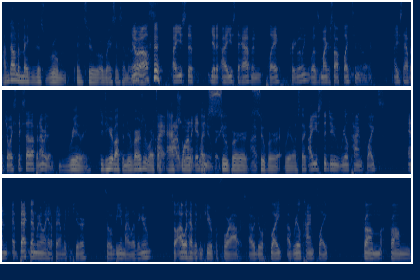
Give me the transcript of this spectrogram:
I'm down to make this room into a racing simulator. You know what else? I used to get it. I used to have and play frequently was Microsoft Flight Simulator. I used to have a joystick set up and everything. really? Did you hear about the new version where it's like I- I actual, wanna get the like new version. super, I- super realistic? I used to do real time flights, and uh, back then we only had a family computer, so it would be in my living room. So I would have the computer for four hours. I would do a flight, a real time flight, from from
